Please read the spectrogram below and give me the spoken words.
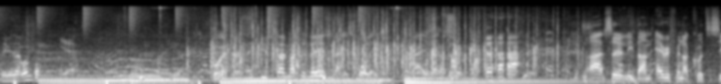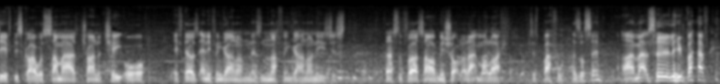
Maybe that one? Yeah. Boy, Thank you so much for indeed. that is quality. That is absolutely. I absolutely done everything I could to see if this guy was somehow trying to cheat or if there was anything going on. And there's nothing going on. He's just. That's the first time I've been shot like that in my life. Just baffled, as I said. I'm absolutely baffled.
